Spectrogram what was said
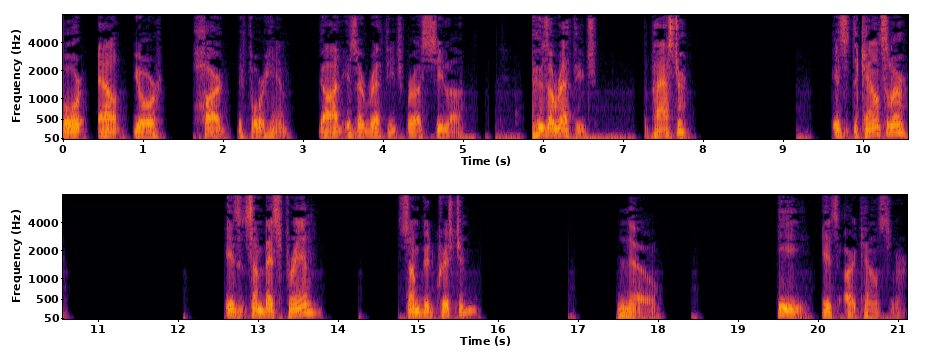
Pour out your heart before Him. God is a refuge for us, Selah. Who's our refuge? The pastor? Is it the counselor? Is it some best friend? Some good Christian? No. He is our counselor.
